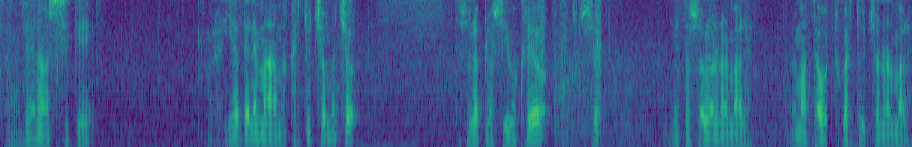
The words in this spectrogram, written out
Estamos llenos, así que Molaría tener más, más cartuchos, macho. Estos son los explosivos, creo. Sí. Y estos son los normales. Tenemos hasta 8 cartuchos normales.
